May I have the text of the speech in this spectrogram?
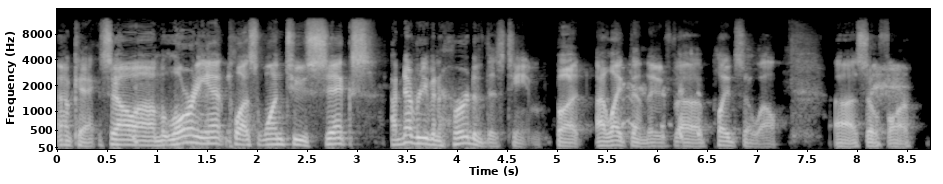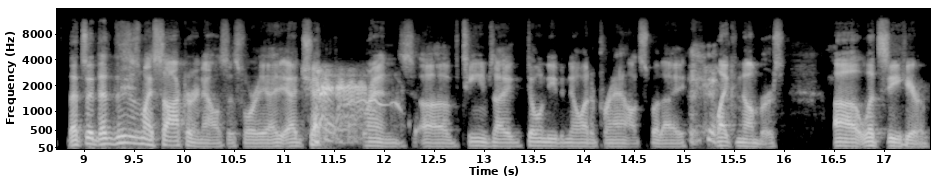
Okay, so um, Lorient plus one two six. I've never even heard of this team, but I like them. They've uh, played so well uh, so far. That's it. That, this is my soccer analysis for you. I, I checked trends of teams I don't even know how to pronounce, but I like numbers. Uh, let's see here.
